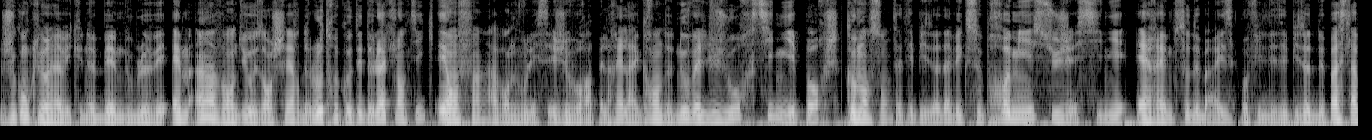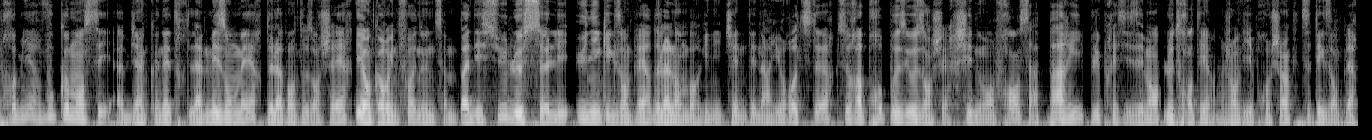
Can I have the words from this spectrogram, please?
Je conclurai avec une BMW M1 vendue aux enchères de l'autre côté de l'Atlantique. Et enfin, avant de vous laisser, je vous rappellerai la grande nouvelle du jour, signée Porsche. Commençons cet épisode avec ce premier sujet signé RM Sotheby's. Au fil des épisodes de Passe la Première, vous commencez à bien connaître la maison mère de la vente aux enchères. Et encore une fois, nous ne sommes pas déçus, le seul et unique exemplaire de la Lamborghini Centenario Roadster sera proposé aux enchères chez nous en France, à Paris plus précisément, le 31 janvier prochain. Cet exemplaire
